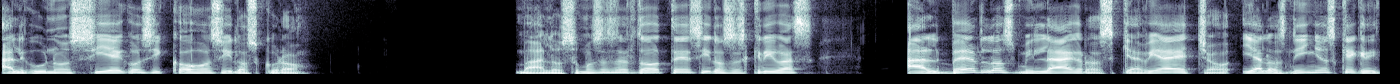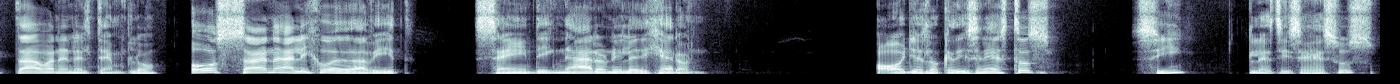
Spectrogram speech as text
algunos ciegos y cojos y los curó. Va los sumos sacerdotes y los escribas, al ver los milagros que había hecho y a los niños que gritaban en el templo, oh sana al hijo de David, se indignaron y le dijeron, ¿oyes lo que dicen estos? Sí, les dice Jesús.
